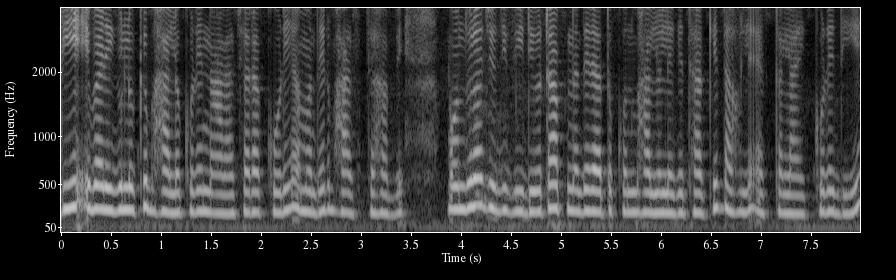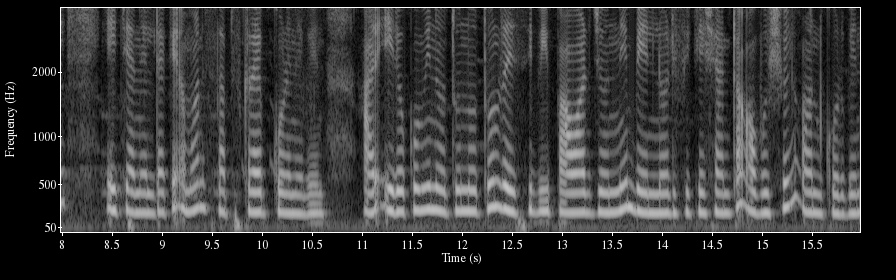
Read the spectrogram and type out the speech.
দিয়ে এবার এগুলোকে ভালো করে নাড়াচাড়া করে আমাদের ভাজতে হবে। বন্ধুরা, যদি ভিডিওটা আপনাদের এতক্ষণ ভালো লেগে থাকে তাহলে একটা লাইক করে দিয়ে এই চ্যানেলটাকে আমার সাবস্ক্রাইব করে নেবেন। আর এরকমই নতুন নতুন রেসিপি পাওয়ার জন্যে বেল নোটিফিকেশানটা অবশ্যই অন করবেন।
